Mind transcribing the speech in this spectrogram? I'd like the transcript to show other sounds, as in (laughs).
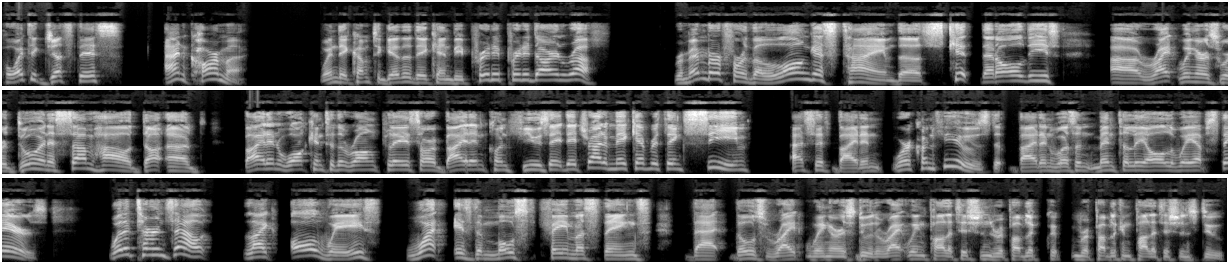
poetic justice and karma, when they come together, they can be pretty, pretty darn rough. Remember, for the longest time, the skit that all these uh, right wingers were doing is somehow uh, Biden walk into the wrong place or Biden confused. They, they try to make everything seem as if Biden were confused. Biden wasn't mentally all the way upstairs. Well, it turns out, like always, what is the most famous things that those right wingers do, the right wing politicians, Republic, Republican politicians do?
